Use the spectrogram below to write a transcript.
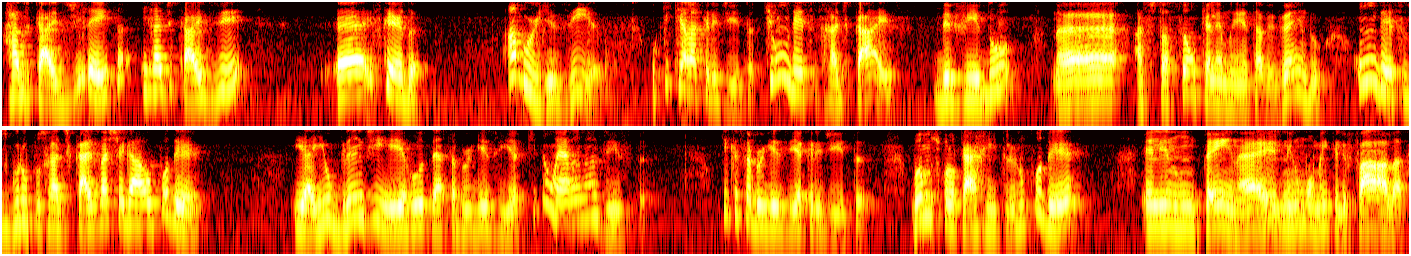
Radicais de direita e radicais de é, esquerda. A burguesia, o que, que ela acredita? Que um desses radicais, devido né, à situação que a Alemanha está vivendo, um desses grupos radicais vai chegar ao poder. E aí o grande erro dessa burguesia, que não era nazista. O que, que essa burguesia acredita? Vamos colocar Hitler no poder. Ele não tem, né? Em nenhum momento ele fala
